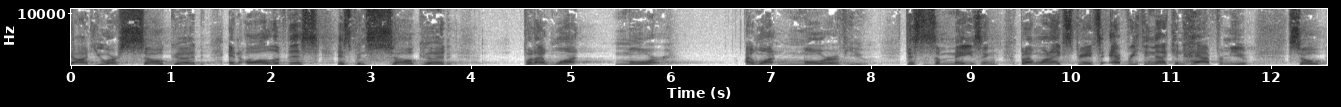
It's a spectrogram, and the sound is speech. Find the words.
God, you are so good, and all of this has been so good, but I want more. I want more of you. This is amazing, but I want to experience everything that I can have from you. So,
